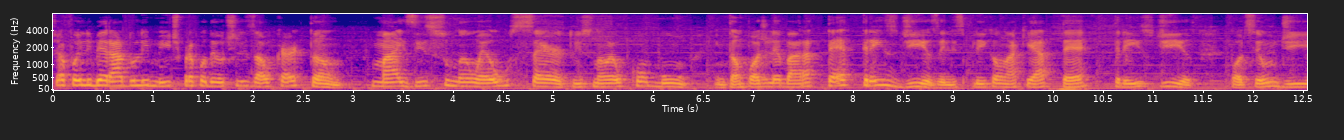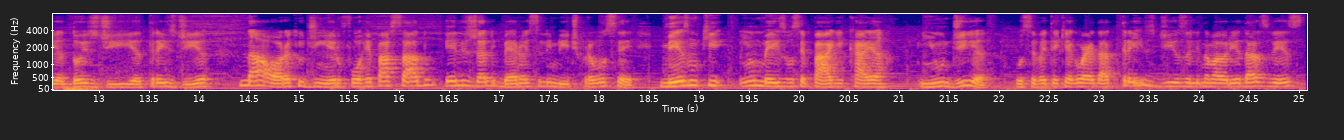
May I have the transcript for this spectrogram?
já foi liberado o limite para poder utilizar o cartão mas isso não é o certo, isso não é o comum. Então pode levar até três dias. Eles explicam lá que é até três dias. Pode ser um dia, dois dias, três dias. Na hora que o dinheiro for repassado, eles já liberam esse limite para você. Mesmo que em um mês você pague e caia em um dia, você vai ter que aguardar três dias ali na maioria das vezes.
